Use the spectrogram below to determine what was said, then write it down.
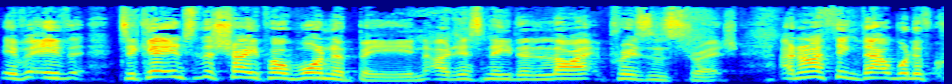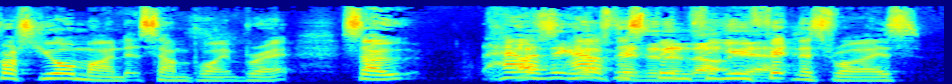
if, if to get into the shape I want to be in, I just need a light prison stretch, and I think that would have crossed your mind at some point, Brett. So how's how's this been lot, for you, yeah. fitness wise?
